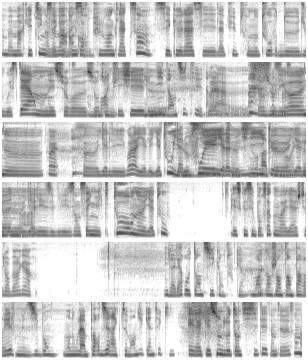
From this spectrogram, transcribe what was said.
ah bah marketing, ça va encore plus loin que l'accent. C'est que là, c'est la pub tourne autour de, du western. On est sur, sur du cliché. Une identité. Voilà, Sergio Leone. Il y a les voilà, il y, a y a tout. Il y a le fouet, il y a la musique, il y a, les, les enseignes qui tournent, il y a tout. Est-ce que c'est pour ça qu'on va aller acheter leur burger? Il a l'air authentique en tout cas. Moi, quand j'entends parler, je me dis, bon, on nous l'importe directement du Kentucky. Et la question de l'authenticité est intéressante.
